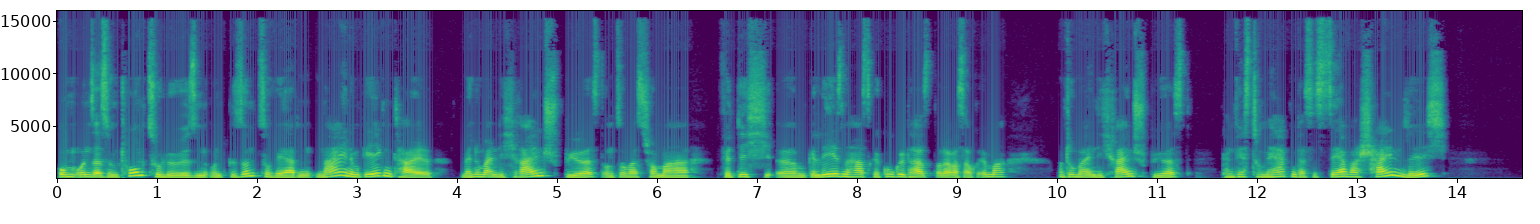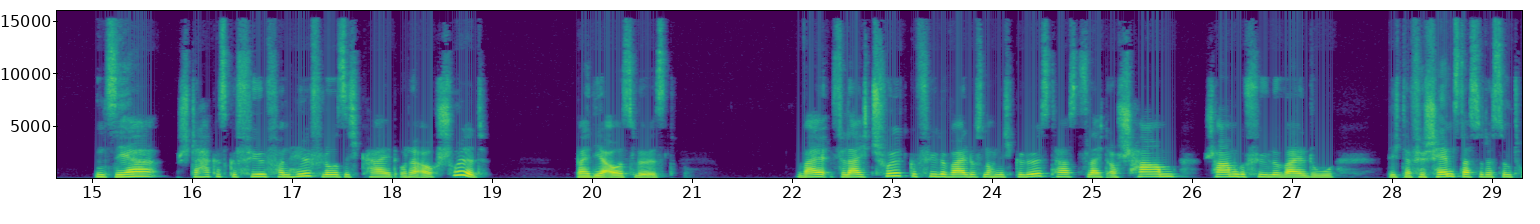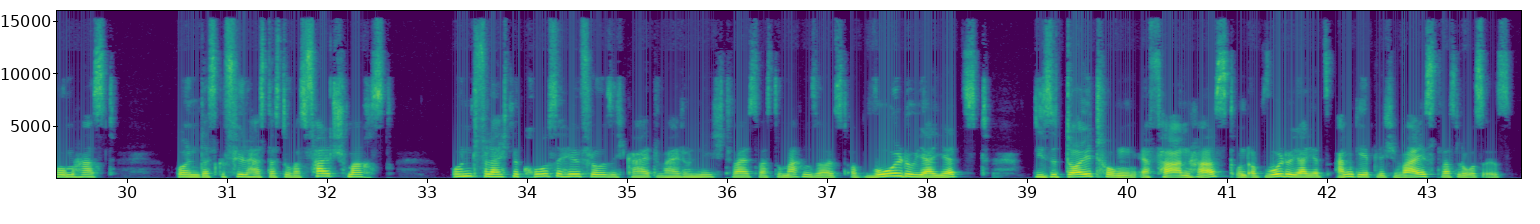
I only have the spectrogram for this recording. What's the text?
um unser Symptom zu lösen und gesund zu werden. Nein, im Gegenteil. Wenn du mal in dich reinspürst und sowas schon mal für dich äh, gelesen hast, gegoogelt hast oder was auch immer, und du mal in dich reinspürst, dann wirst du merken, dass es sehr wahrscheinlich ein sehr starkes Gefühl von Hilflosigkeit oder auch Schuld bei dir auslöst. Weil vielleicht Schuldgefühle, weil du es noch nicht gelöst hast, vielleicht auch Scham, Schamgefühle, weil du dich dafür schämst, dass du das Symptom hast und das Gefühl hast, dass du was falsch machst und vielleicht eine große Hilflosigkeit, weil du nicht weißt, was du machen sollst, obwohl du ja jetzt diese Deutung erfahren hast und obwohl du ja jetzt angeblich weißt, was los ist.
